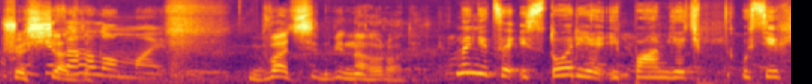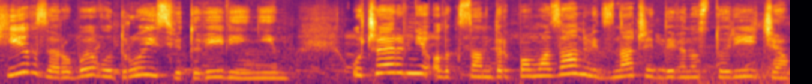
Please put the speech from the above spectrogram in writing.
Що щас, маєте? 22 нагороди. Нині це історія і пам'ять. Усіх їх заробив у Другій світовій війні. У червні Олександр Помазан відзначить 90-річчя.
